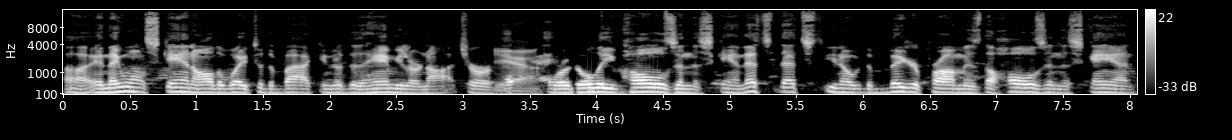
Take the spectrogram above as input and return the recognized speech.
uh, and they won't scan all the way to the back into the hamular notch, or Yeah. or they'll leave holes in the scan. That's that's you know the bigger problem is the holes in the scan,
